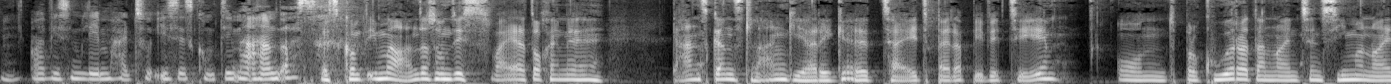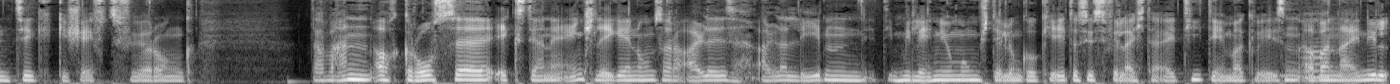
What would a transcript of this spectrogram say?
Mhm. Aber wie es im Leben halt so ist, es kommt immer anders. Es kommt immer anders und es war ja doch eine ganz, ganz langjährige Zeit bei der BWC und Prokura dann 1997, Geschäftsführung. Da waren auch große externe Einschläge in unser alle, aller Leben. Die Millennium-Umstellung, okay, das ist vielleicht ein IT-Thema gewesen, aber nein,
